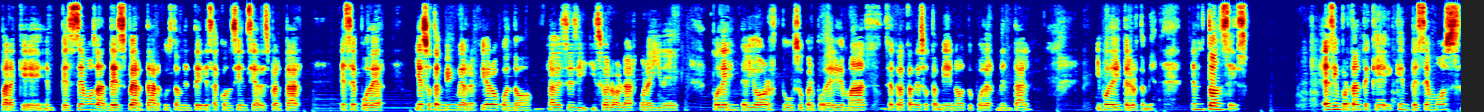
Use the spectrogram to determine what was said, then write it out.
para que empecemos a despertar justamente esa conciencia, despertar ese poder y eso también me refiero cuando a veces y, suelo hablar por ahí de poder interior, tu superpoder y demás. Se trata de eso también, ¿no? Tu poder mental y poder interior también. Entonces, es importante que, que empecemos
